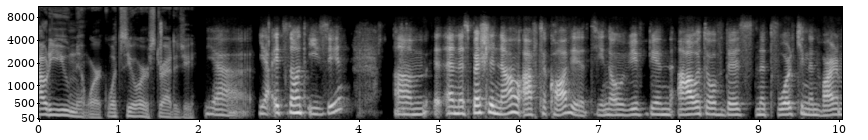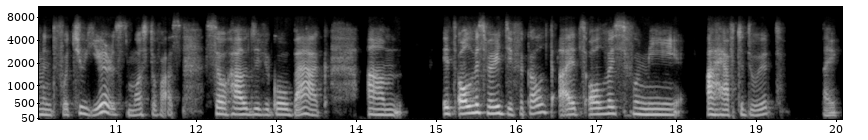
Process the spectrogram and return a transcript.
How do you network? What's your strategy? yeah yeah it's not easy Um, and especially now after COVID, you know, we've been out of this networking environment for two years, most of us. So how do we go back? Um, it's always very difficult. Uh, It's always for me I have to do it, like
